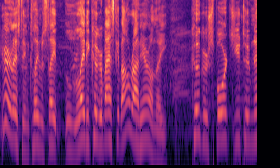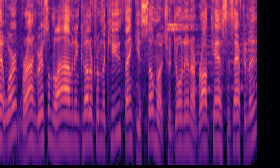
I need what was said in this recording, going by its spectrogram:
You're listening to Cleveland State Lady Cougar basketball right here on the Cougar Sports YouTube network. Brian Grissom live and in color from the Q. Thank you so much for joining our broadcast this afternoon.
